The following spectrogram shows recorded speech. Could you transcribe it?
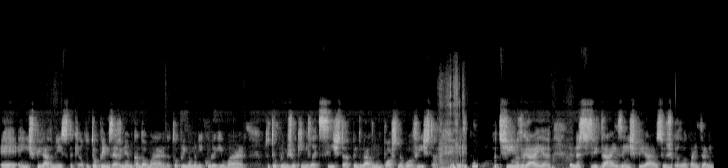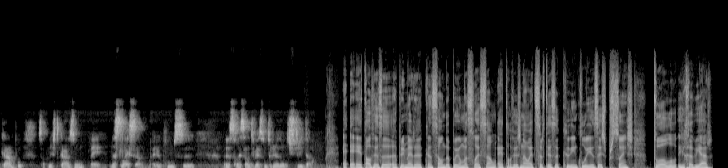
é, é, inspirado nisso, daquele, do teu primo Zé Veneno Candomar, da tua prima Manicura Guilmar, do teu primo Joaquim Eletricista, pendurado num poste na Boa Vista. É tipo o Alpatino de Gaia nas distritais a inspirar o seu jogador que vai entrar em campo, só que neste caso é na seleção. Era como se a seleção tivesse um treinador distrital. É, é, é talvez a, a, primeira canção de apoio a uma seleção, é talvez não, é de certeza que inclui as expressões tolo e rabiar.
